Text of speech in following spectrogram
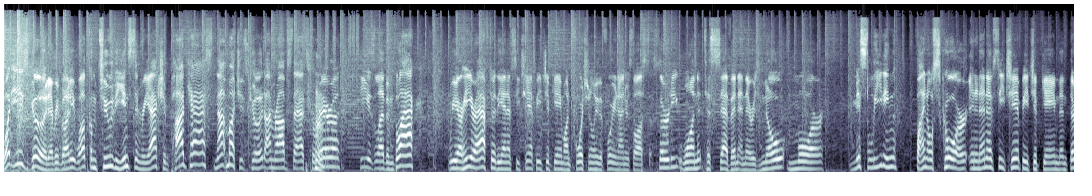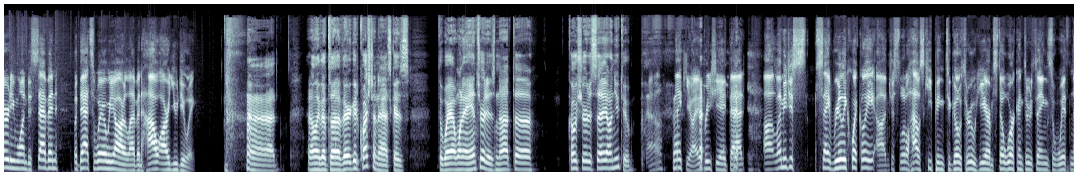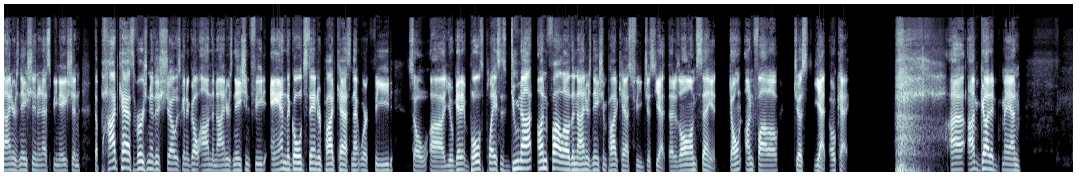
What is good, everybody? Welcome to the Instant Reaction Podcast. Not much is good. I'm Rob Stats hmm. Guerrera. he is Levin Black. We are here after the NFC Championship game. Unfortunately, the 49ers lost 31 to 7, and there is no more misleading final score in an NFC Championship game than 31 to 7. But that's where we are, Levin. How are you doing? I don't think that's a very good question to ask because the way I want to answer it is not uh, kosher to say on YouTube. Well, thank you. I appreciate that. Uh, let me just say really quickly, uh, just a little housekeeping to go through here. I'm still working through things with Niners Nation and SB Nation. The podcast version of this show is going to go on the Niners Nation feed and the Gold Standard Podcast Network feed. So uh, you'll get it both places. Do not unfollow the Niners Nation podcast feed just yet. That is all I'm saying. Don't unfollow just yet. Okay. I, I'm gutted, man.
